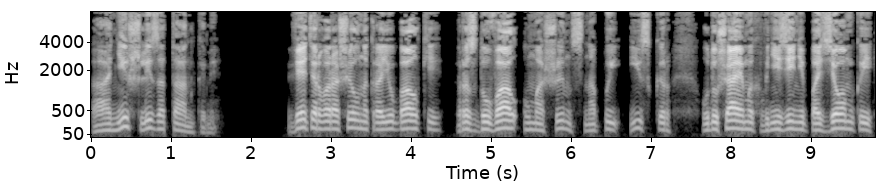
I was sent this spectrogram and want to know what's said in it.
а они шли за танками. Ветер ворошил на краю балки раздувал у машин снопы искр, удушаемых в низине поземкой,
